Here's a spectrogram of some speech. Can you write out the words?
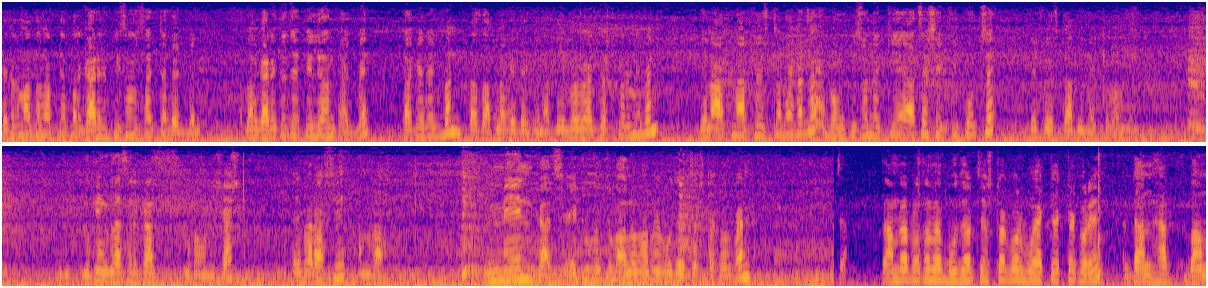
এটার মাধ্যমে আপনি আপনার গাড়ির পিছন সাইডটা দেখবেন। আপনার গাড়িতে যে পিলিয়ন থাকবে, তাকে দেখবেন প্লাস আপনাকে দেখবেন। আপনি এইভাবে অ্যাডজাস্ট করে নেবেন, যেন আপনার ফেসটা দেখা যায় এবং পিছনে কে আছে, সে কী করছে, এই ফেসটা আপনি দেখতে পারবেন। লুকিং গ্লাসের কাজ মোটামুটি শেষ। এবার আসি আমরা মেন কাজ। এইটুকু একটু ভালোভাবে বোঝার চেষ্টা করবেন। আচ্ছা তো আমরা প্রথমে বোঝার চেষ্টা করব একটা একটা করে। ডান হাত, বাম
